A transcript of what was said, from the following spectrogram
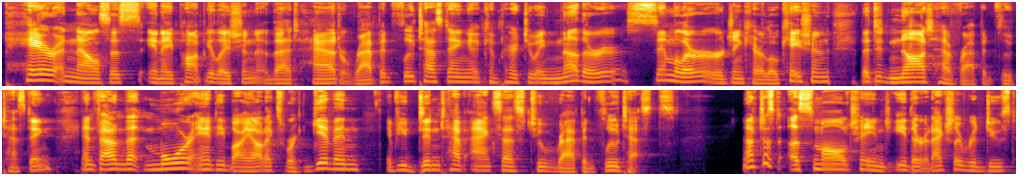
pair analysis in a population that had rapid flu testing compared to another similar urgent care location that did not have rapid flu testing, and found that more antibiotics were given if you didn't have access to rapid flu tests. Not just a small change either, it actually reduced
